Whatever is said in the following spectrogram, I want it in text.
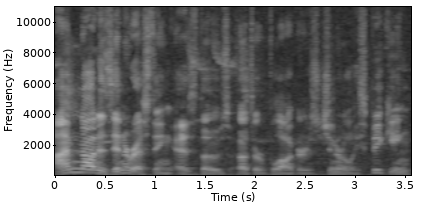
I'm not as interesting as those other vloggers, generally speaking,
